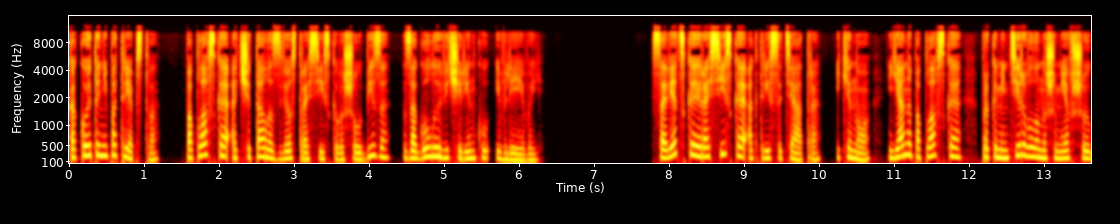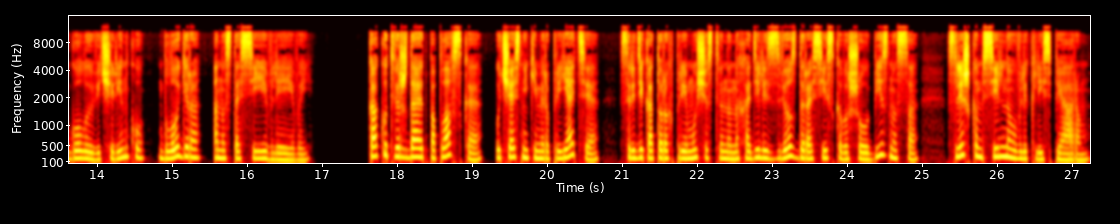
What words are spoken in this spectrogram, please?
Какое-то непотребство. Поплавская отчитала звезд российского шоу-биза за голую вечеринку Ивлеевой. Советская и российская актриса театра и кино Яна Поплавская прокомментировала нашумевшую голую вечеринку блогера Анастасии Ивлеевой. Как утверждает Поплавская, участники мероприятия, среди которых преимущественно находились звезды российского шоу-бизнеса, слишком сильно увлеклись пиаром.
